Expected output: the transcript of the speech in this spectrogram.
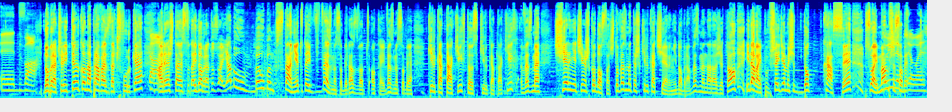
Yy, dwa. Dobra, czyli tylko naprawa jest za czwórkę, Tak. a reszta jest tutaj. Dobra, to słuchaj, ja był, byłbym w stanie, tutaj wezmę sobie raz, dwa, trzy, okej, wezmę sobie kilka takich, to jest kilka takich, wezmę ciernie ciężko dostać, to wezmę też kilka cierni, dobra, wezmę na razie to i dawaj, przejdziemy się do kasy. Słuchaj, mam To przy ile sobie... wziąłeś?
